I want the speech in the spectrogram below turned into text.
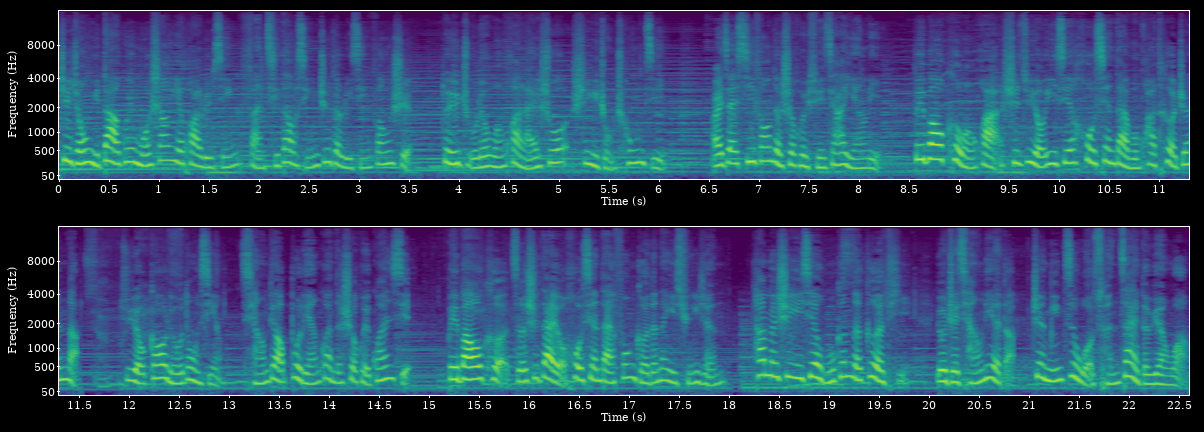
这种与大规模商业化旅行反其道行之的旅行方式，对于主流文化来说是一种冲击。而在西方的社会学家眼里，背包客文化是具有一些后现代文化特征的，具有高流动性，强调不连贯的社会关系。背包客则是带有后现代风格的那一群人，他们是一些无根的个体。有着强烈的证明自我存在的愿望。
